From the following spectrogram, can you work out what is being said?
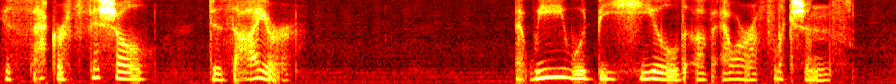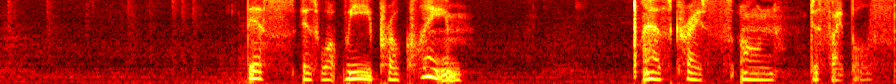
his sacrificial desire that we would be healed of our afflictions. This is what we proclaim as Christ's own disciples.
